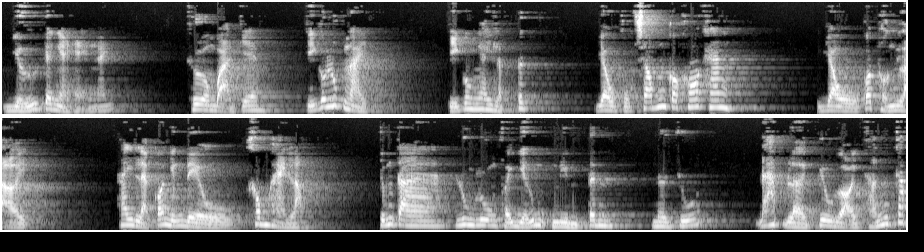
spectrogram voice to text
giữ cái ngày hẹn ấy. Thưa ông bà chị em, chỉ có lúc này, chỉ có ngay lập tức. Dầu cuộc sống có khó khăn dầu có thuận lợi, hay là có những điều không hài lòng, chúng ta luôn luôn phải giữ một niềm tin nơi chúa, đáp lời kêu gọi khẩn cấp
